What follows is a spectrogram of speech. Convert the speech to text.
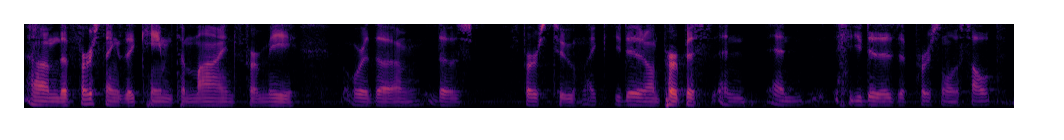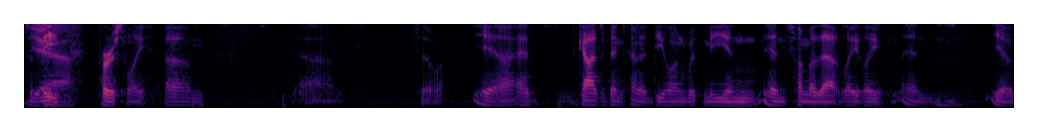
um, the first things that came to mind for me were the those first two. Like you did it on purpose, and and you did it as a personal assault to yeah. me personally. Um, um, so yeah, I, God's been kind of dealing with me in in some of that lately, and mm-hmm. you know.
